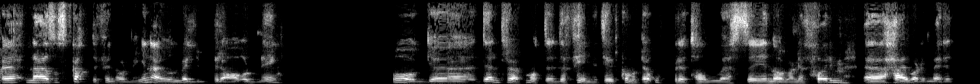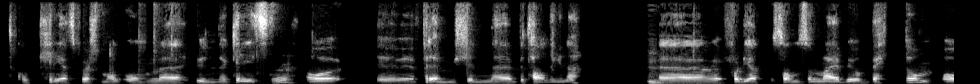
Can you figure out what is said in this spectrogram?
Eh, nei, altså SkatteFUNN-ordningen er jo en veldig bra ordning. Og eh, den tror jeg på en måte definitivt kommer til å opprettholdes i nåværende form. Eh, her var det mer et konkret spørsmål om under krisen å fremskynde betalingene. Mm. Eh, fordi at sånne som meg blir jo bedt om å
